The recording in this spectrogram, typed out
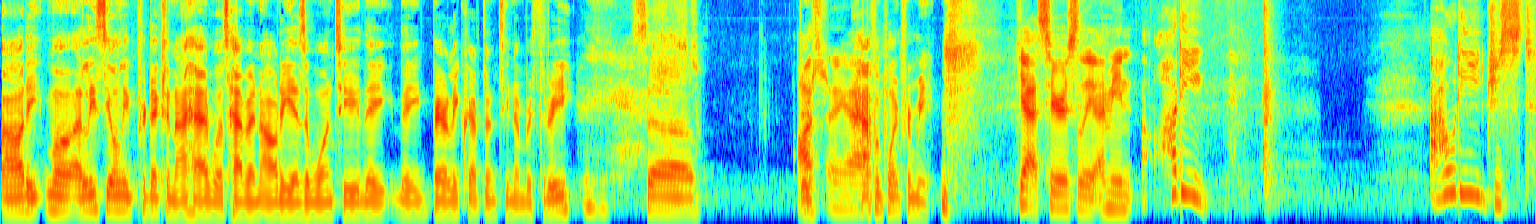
Audi. Well, at least the only prediction I had was having Audi as a one-two. They they barely crept into number three, so there's yeah. half a point for me. Yeah, seriously. I mean, Audi. Audi just.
